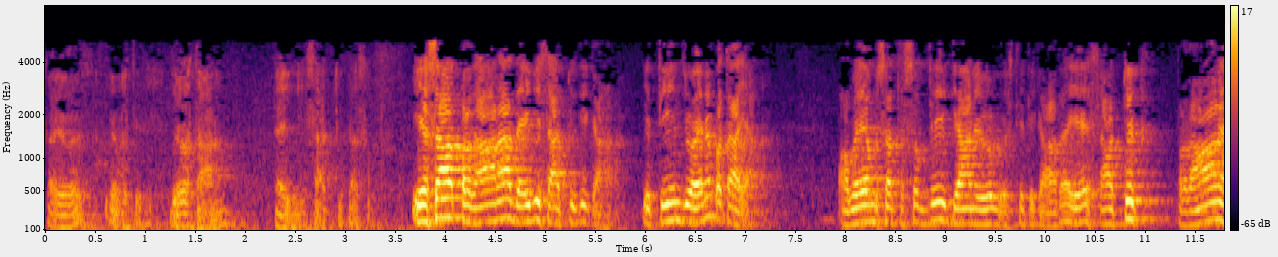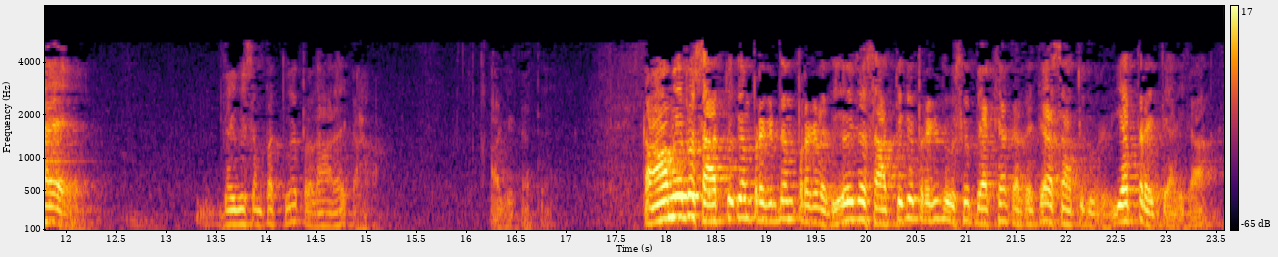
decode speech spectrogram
तो व्यवस्थिति व्यवस्थान, दैवी सात्विक ऐसा प्रधाना दैवी सात्विकी कहा। ये तीन जो है ना बताया। अवयम सत्य शब्द ज्ञान योग स्थिति कहा था यह सात्विक प्रधान है। दैवी संपत्ति में प्रधान है कहा। आगे कहते हैं। काम है तो सात्विक प्रकृति ये जो सात्विक प्रकृति, उसकी व्याख्या कर करते क्या सात्विक प्रकृति? यत्र इत्यादि का।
